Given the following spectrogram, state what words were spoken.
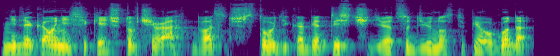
Ни для кого не секрет, что вчера, 26 декабря 1991 года,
